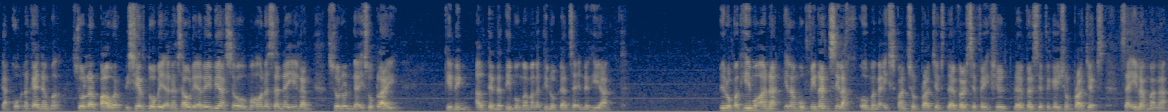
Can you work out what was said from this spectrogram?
Dako na kay ng solar power. Disyerto ba ang Saudi Arabia? So mauna sa na ilang sunod nga i-supply kining alternatibo nga mga tinubdan sa enerhiya pero paghimo ana ilang mo finance sila o mga expansion projects diversification diversification projects sa ilang mga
